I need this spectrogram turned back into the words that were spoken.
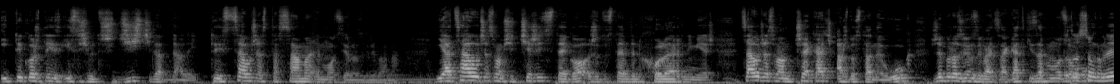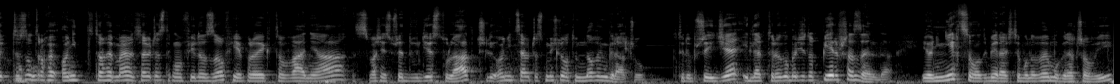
I tylko, że to jest, jesteśmy 30 lat dalej, to jest cały czas ta sama emocja rozgrywana. Ja cały czas mam się cieszyć z tego, że dostałem ten cholerny miecz. Cały czas mam czekać, aż dostanę łuk, żeby rozwiązywać zagadki za pomocą Bo to są łuku- gry, to są trochę, oni trochę mają cały czas taką filozofię projektowania z, właśnie sprzed 20 lat, czyli oni cały czas myślą o tym nowym graczu, który przyjdzie i dla którego będzie to pierwsza Zelda. I oni nie chcą odbierać temu nowemu graczowi e,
